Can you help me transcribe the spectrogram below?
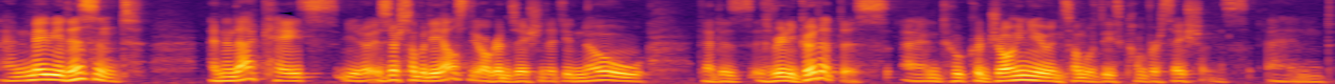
And maybe it isn't. And in that case, you know, is there somebody else in the organization that you know that is, is really good at this and who could join you in some of these conversations and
